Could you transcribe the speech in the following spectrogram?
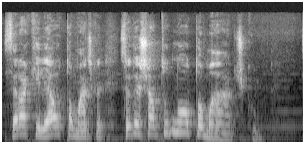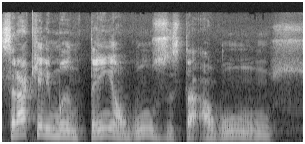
Será que ele é automático? Se eu deixar tudo no automático, será que ele mantém alguns, alguns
